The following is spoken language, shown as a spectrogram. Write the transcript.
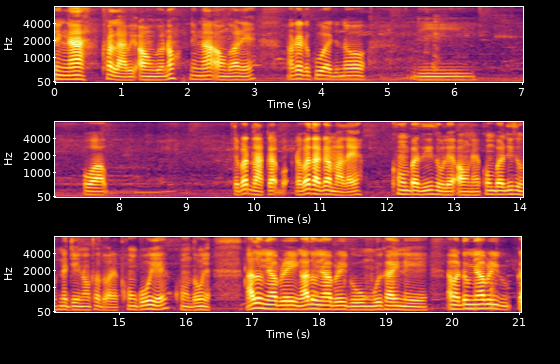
နှစ်ငါးထွက်လာပြီအောင်ပြီးတော့เนาะနှစ်ငါးအောင်သွားတယ်နောက်တစ်ခုကကျွန်တော်ဒီဟိုဟာတပတ်တာကတ်ပေါ့တပတ်တာကတ်မှာလဲခွန်ပတ်စည်းဆိုလဲအောင်တယ်ခွန်ပတ်စည်းဆိုနှစ်ကြိမ်အောင်ထွက်သွားတယ်ခွန်9ရယ်ခွန်3ရယ်ငါးလုံးညာဘရိတ်ငါးလုံးညာဘရိတ်ကိုမွေးခိုင်းနေအဲ့မှာတုံညာဘရိတ်က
